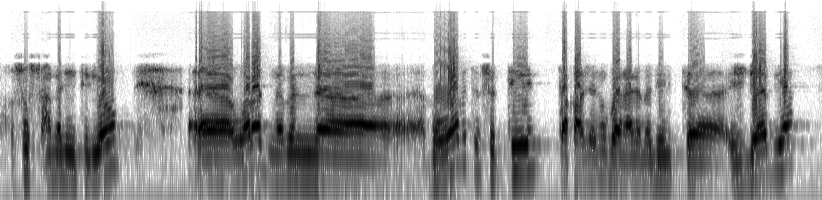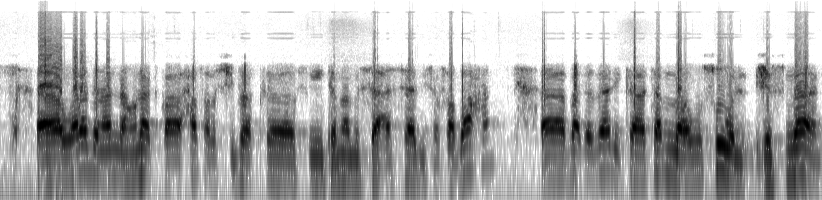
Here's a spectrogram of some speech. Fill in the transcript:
لخصوص عملية اليوم آه وردنا من آه بوابة الستين تقع جنوبا على مدينة آه إجدابية وردنا أن هناك حصل اشتباك في تمام الساعة السادسة صباحا. بعد ذلك تم وصول جسمان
